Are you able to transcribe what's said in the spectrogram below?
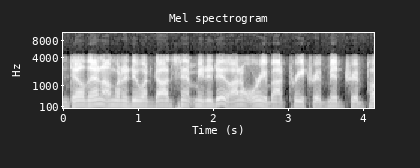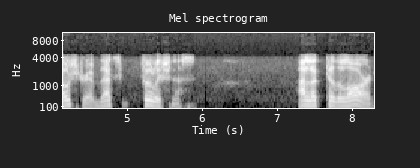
Until then, I'm going to do what God sent me to do. I don't worry about pre trib, mid trib, post trib. That's foolishness. I look to the Lord.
